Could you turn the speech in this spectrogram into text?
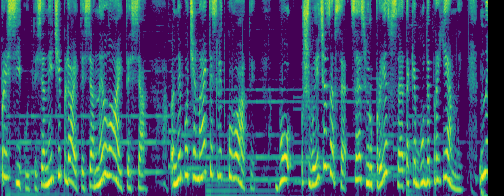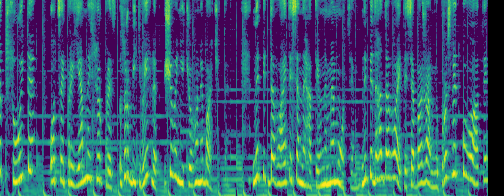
присікуйтеся, не чіпляйтеся, не лайтеся, не починайте слідкувати. Бо швидше за все, це сюрприз все-таки буде приємний. Не псуйте оцей приємний сюрприз. Зробіть вигляд, що ви нічого не бачите. Не піддавайтеся негативним емоціям, не піддавайтеся бажанню прослідкувати,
